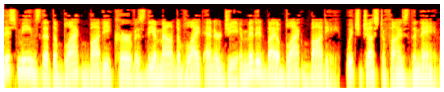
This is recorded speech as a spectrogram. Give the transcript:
This means that the black body curve is the amount of light energy emitted by a black body, which justifies the name.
